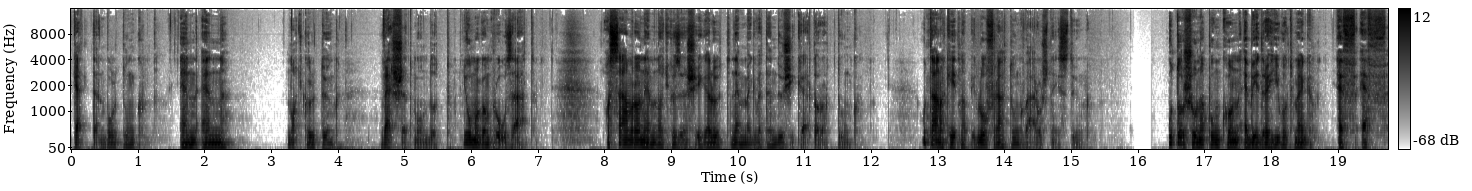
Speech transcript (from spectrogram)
Ketten voltunk, NN, nagy költőnk, verset mondott, jó magam prózát. A számra nem nagy közönség előtt nem megvetendő sikert arattunk. Utána két napig lófráltunk, várost néztünk. Utolsó napunkon ebédre hívott meg FF,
